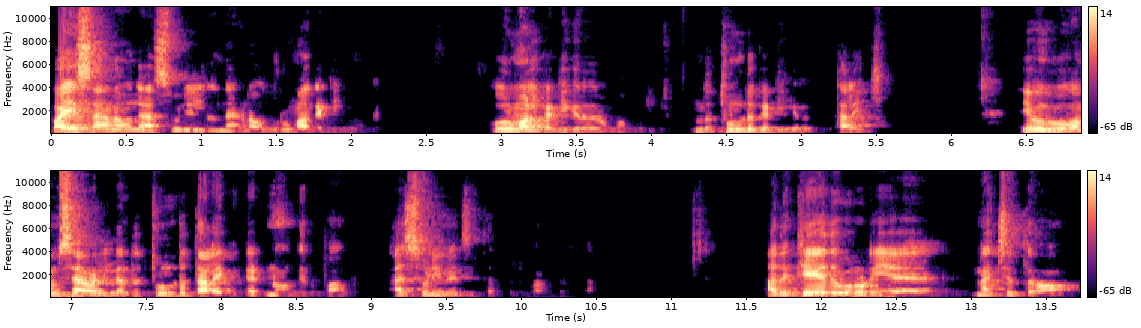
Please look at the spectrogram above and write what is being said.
வயசானவங்க அஸ்வினியில் இருந்தாங்கன்னா உருமா கட்டிக்குவாங்க. உருமால் கட்டிக்கிறது ரொம்ப பிடிக்கும். இந்த துண்டு கட்டிக்கிறது தலைக்கு. இவங்க வம்சாவளியில இந்த துண்டு தலைக்கு கட்டினவங்க இருப்பாங்க. அஸ்வினி நட்சத்திரத்தில் பிறந்திருந்தாங்க அது கேதுவனுடைய நட்சத்திரம்.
